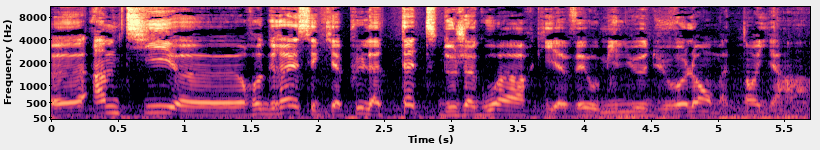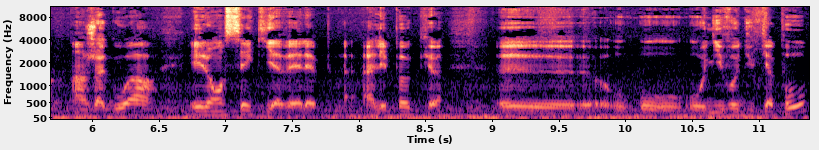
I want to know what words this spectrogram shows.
Un petit regret, c'est qu'il n'y a plus la tête de Jaguar qu'il y avait au milieu du volant. Maintenant, il y a un, Jaguar élancé qui avait à l'époque euh, au, niveau du capot.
